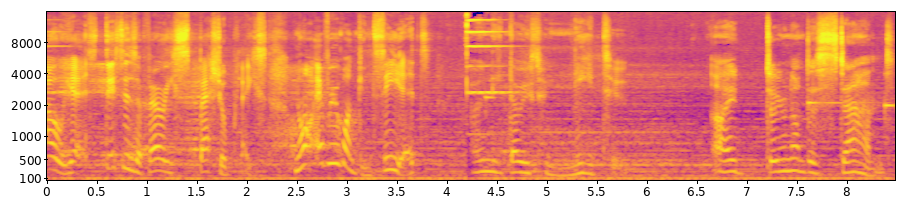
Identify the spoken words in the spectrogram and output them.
Oh, yes, this is a very special place. Not everyone can see it, only those who need to. I don't understand.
